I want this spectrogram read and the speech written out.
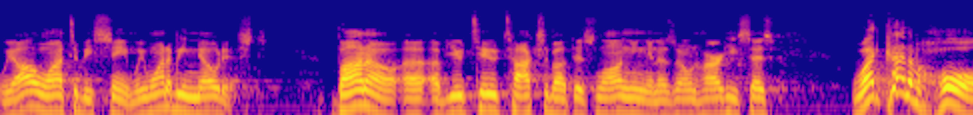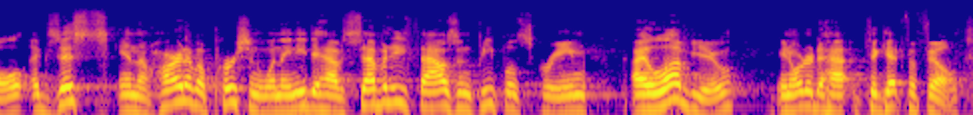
We all want to be seen. We want to be noticed. Bono uh, of U2 talks about this longing in his own heart. He says, What kind of hole exists in the heart of a person when they need to have 70,000 people scream, I love you, in order to, ha- to get fulfilled?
